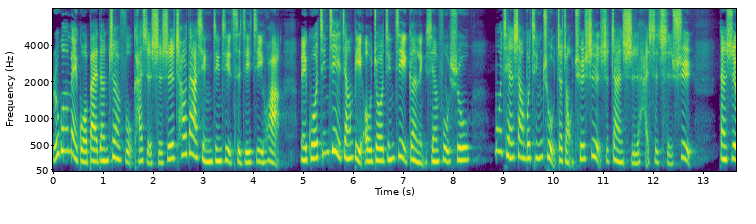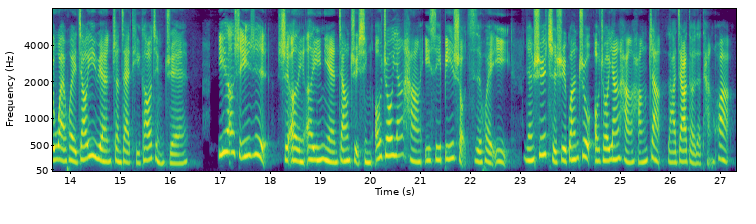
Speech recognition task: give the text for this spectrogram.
如果美国拜登政府开始实施超大型经济刺激计划，美国经济将比欧洲经济更领先复苏。目前尚不清楚这种趋势是暂时还是持续，但是外汇交易员正在提高警觉。一月二十一日是二零二一年将举行欧洲央行 ECB 首次会议。仍需持续关注欧洲央行行长拉加德的谈话。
